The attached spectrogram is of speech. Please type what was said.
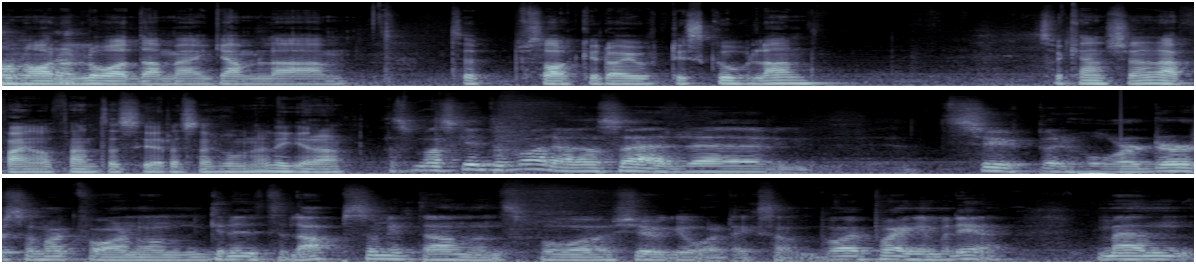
Hon har en låda med gamla typ saker du har gjort i skolan. Så kanske den där Final Fantasy-recensionen ligger där. Alltså man ska inte vara en så här eh, superhoarder som har kvar någon grytlapp som inte används på 20 år liksom. Vad är poängen med det? Men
